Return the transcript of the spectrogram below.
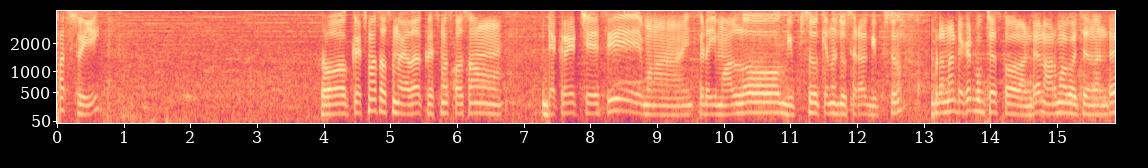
క్రిస్మస్ ట్రీ సో క్రిస్మస్ వస్తుంది కదా క్రిస్మస్ కోసం డెకరేట్ చేసి మన ఇక్కడ ఈ మాల్లో గిఫ్ట్స్ కింద చూసారా గిఫ్ట్స్? ఇప్పుడన్నా టికెట్ బుక్ చేసుకోవాలంటే నార్మల్గా వచ్చిందంటే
